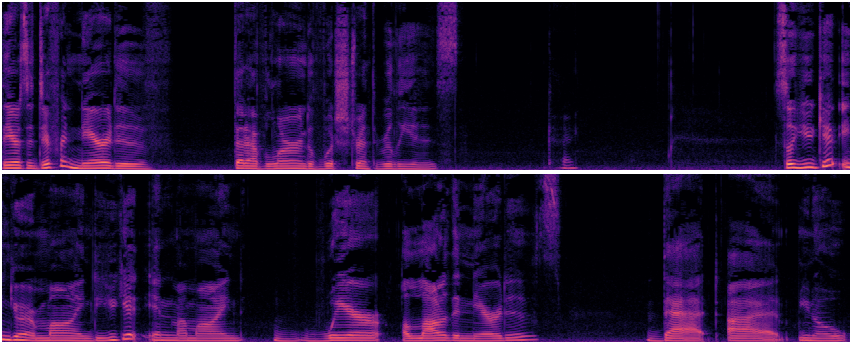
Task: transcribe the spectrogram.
There's a different narrative that I've learned of what strength really is. Okay. So you get in your mind, do you get in my mind where a lot of the narratives that I, you know,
